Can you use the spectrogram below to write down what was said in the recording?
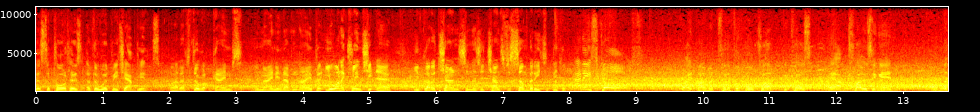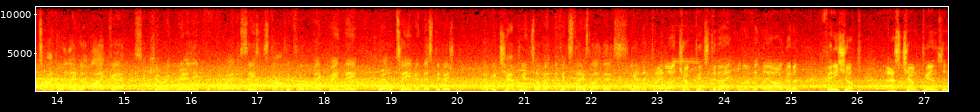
the supporters of the would-be champions. Well, they've still got games remaining, haven't they? But you want to clinch it now. You've got a chance, and there's a chance for somebody to become... And he scores! Great moment for the football club because they are closing in on the title. They look like uh, securing, really, from the way the season started for them. They've been the real team in this division. They'll be champions of it if it stays like this. Yeah, they played like champions today, and I think they are going to finish up as champions and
